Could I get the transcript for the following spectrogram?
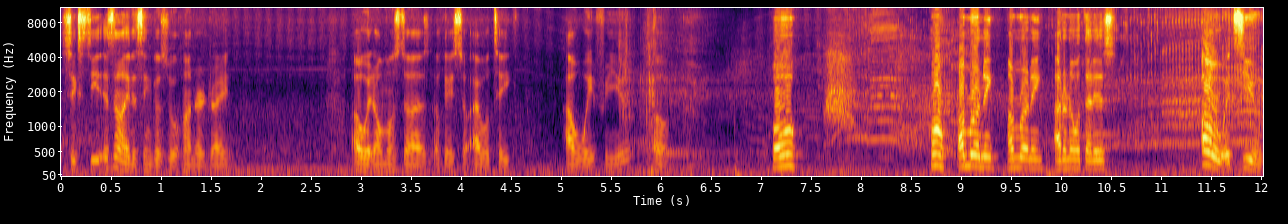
60? It's not like this thing goes to 100, right? Oh, it almost does. Okay, so I will take... I'll wait for you. Oh. Oh! Oh, I'm running. I'm running. I don't know what that is. Oh, it's you.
